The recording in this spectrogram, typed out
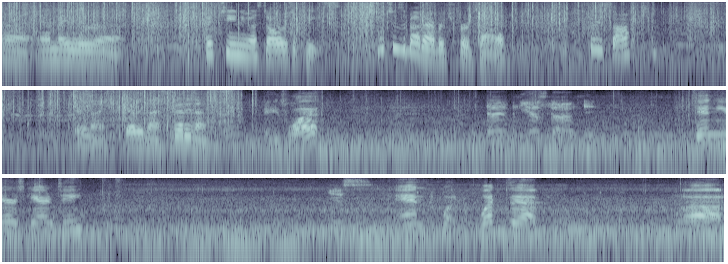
Uh, and they were uh, 15 US dollars a piece, which is about average for a towel. Very soft. Very nice, very nice, very nice. These what? 10 years guarantee. Ten years guarantee. Yes. And what? What? Uh, uh,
